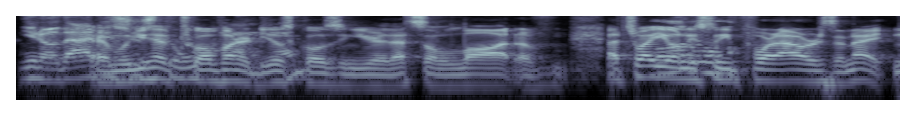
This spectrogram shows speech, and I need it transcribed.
You know, that and when you have 1,200 deals closing a year, that's a lot of, that's why you only sleep four hours a night.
